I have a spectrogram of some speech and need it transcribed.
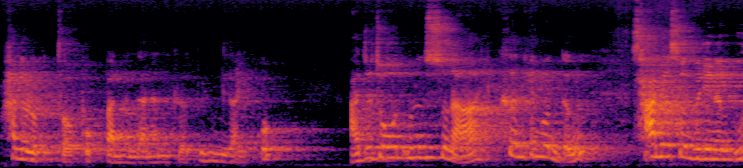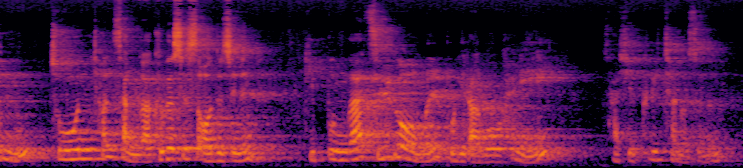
하늘로부터 복 받는다는 그 의미가 있고 아주 좋은 운수나 큰 행운 등 삶에서 누리는 운, 좋은 현상과 그것에서 얻어지는 기쁨과 즐거움을 복이라고 하니 사실 크리스찬으로서는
